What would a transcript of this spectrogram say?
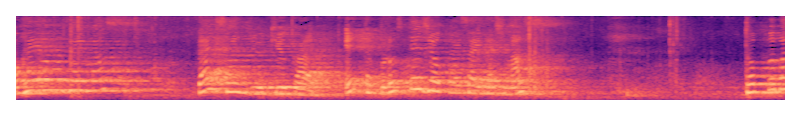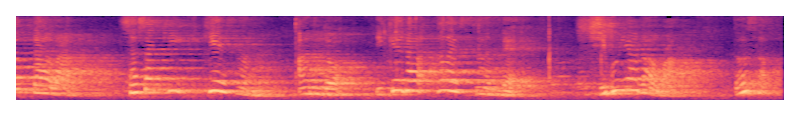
おはようございます。第39回エンタプロステージを開催いたします。トップバッターは佐々木喜恵さん池田正さんで渋谷川どうぞ。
